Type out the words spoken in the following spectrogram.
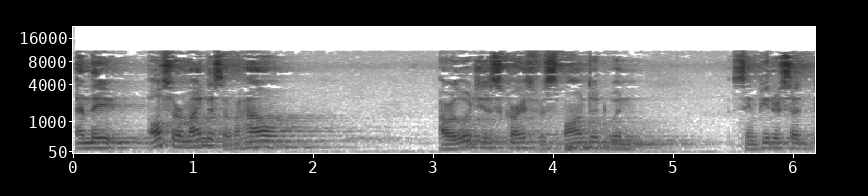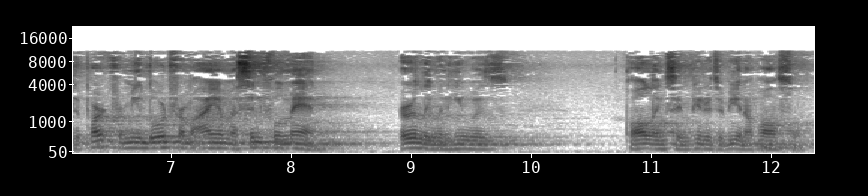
And they also remind us of how our Lord Jesus Christ responded when St. Peter said, Depart from me, Lord, from I am a sinful man, early when he was calling St. Peter to be an apostle.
